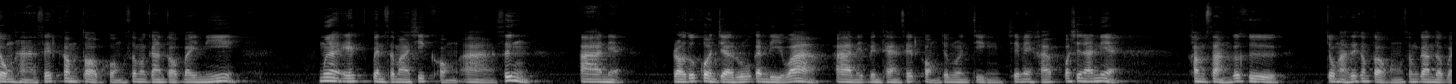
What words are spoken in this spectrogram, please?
จงหาเซตคำตอบของสมการต่อไปนี้ เมื่อ x เป็นสมาชิกของ r ซึ่ง r เนี่ย เราทุกคนจะรู้กันดีว่า r เนี่ยเป็นแทนเซตของจำนวนจริงใช่ไหมครับ เพราะฉะนั้นเนี่ยคำสั่งก็คือจงหาเซตคำตอบของสมการต่อไป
